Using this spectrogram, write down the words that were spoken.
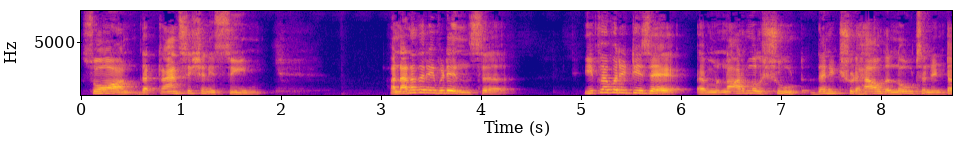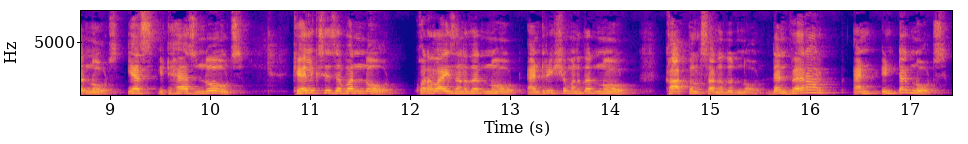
so on. The transition is seen. And another evidence uh, if ever it is a, a normal shoot, then it should have the nodes and internodes. Yes, it has nodes. Calyx is a one node, corolla is another node, androecium another node, carpels another node. Then where are and internodes?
